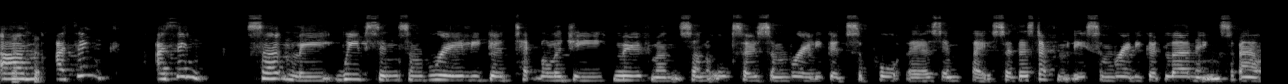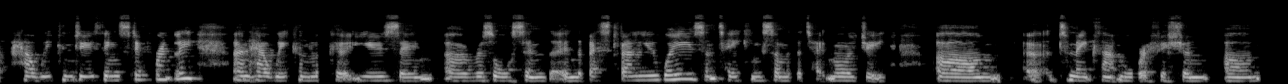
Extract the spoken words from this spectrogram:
Um, I think I think certainly we've seen some really good technology movements and also some really good support layers in place. So there's definitely some really good learnings about how we can do things differently and how we can look at using a resource in the, in the best value ways and taking some of the technology um, uh, to make that more efficient, um,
